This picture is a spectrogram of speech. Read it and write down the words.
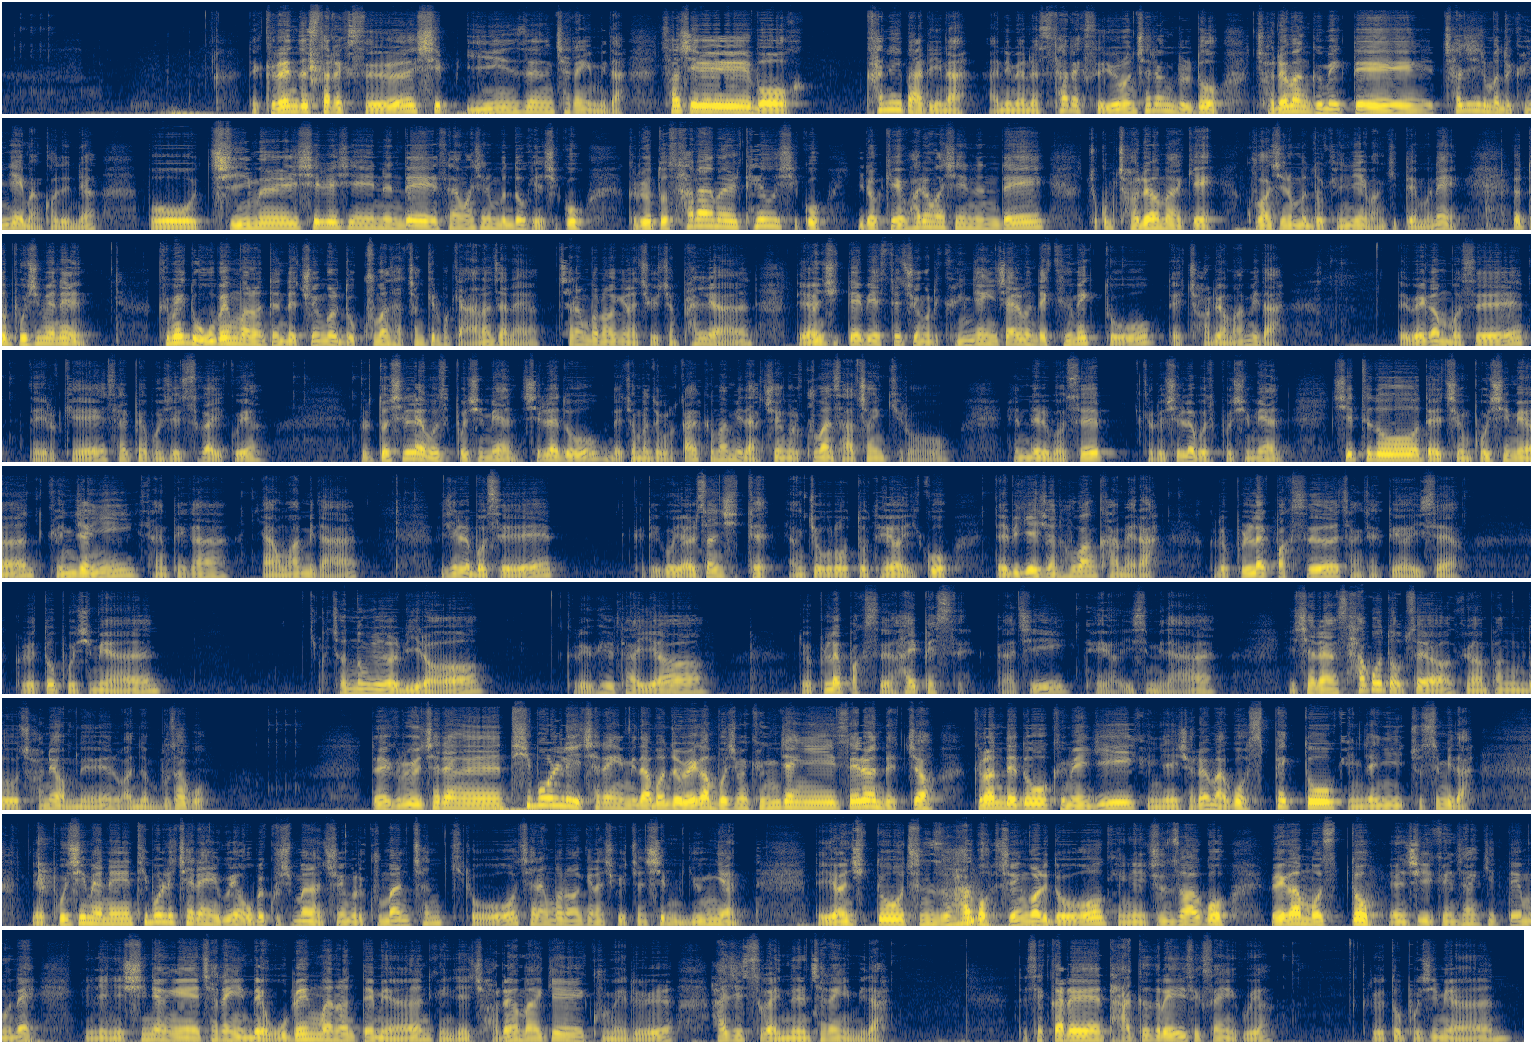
네, 그랜드 스타렉스 12인승 차량입니다. 사실 뭐 카니발이나 아니면 스타렉스 이런 차량들도 저렴한 금액대에 찾으시는 분들 굉장히 많거든요. 뭐 짐을 실으시는데 사용하시는 분도 계시고 그리고 또 사람을 태우시고 이렇게 활용하시는데 조금 저렴하게 구하시는 분도 굉장히 많기 때문에 또 보시면은 금액도 500만 원대인데 주행거리도 94,000km밖에 안 하잖아요. 차량 번호 확인하시고 2008년 네, 연식 대비했을 때 주행거리 굉장히 짧은데 금액도 네, 저렴합니다. 네, 외관 모습 네, 이렇게 살펴보실 수가 있고요. 그리고 또 실내 모습 보시면 실내도 네, 전반적으로 깔끔합니다. 주행거리 94,000km 핸들 모습 그리고 실내 모습 보시면 시트도 네, 지금 보시면 굉장히 상태가 양호합니다. 실내 모습 그리고 열선 시트 양쪽으로 또 되어 있고 내비게이션 후방 카메라 그리고 블랙박스 장착되어 있어요. 그리고 또 보시면 전동 조절 미러 그리고 휠 타이어 그리고 블랙박스 하이패스까지 되어 있습니다. 이 차량 사고도 없어요. 교환 판금도 전혀 없는 완전 무사고. 네, 그리고 이 차량은 티볼리 차량입니다. 먼저 외관 보시면 굉장히 세련됐죠. 그런데도 금액이 굉장히 저렴하고 스펙도 굉장히 좋습니다. 네, 보시면은 티볼리 차량이고요. 590만원, 주행거리 9만 1000km, 차량 번호 확인하시고 2016년. 네, 연식도 준수하고, 주행거리도 굉장히 준수하고, 외관 모습도 연식이 괜찮기 때문에 굉장히 신형의 차량인데, 500만원대면 굉장히 저렴하게 구매를 하실 수가 있는 차량입니다. 네, 색깔은 다크 그레이 색상이고요. 그리고 또 보시면,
